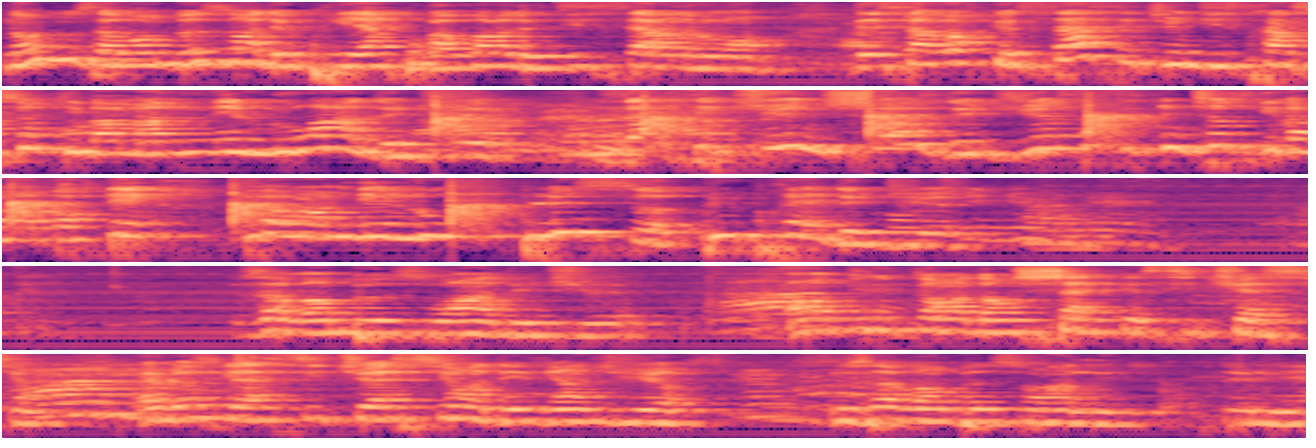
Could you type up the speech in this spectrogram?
Non, nous avons besoin de prière pour avoir le discernement. De savoir que ça, c'est une distraction qui va m'amener loin de Dieu. Ça, c'est une chose de Dieu. Ça, c'est une chose qui va m'apporter, qui va m'amener plus, plus près de Dieu. Nous avons besoin de Dieu. En tout temps, dans chaque situation. Même lorsque la situation devient dure, nous avons besoin de, de lui.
